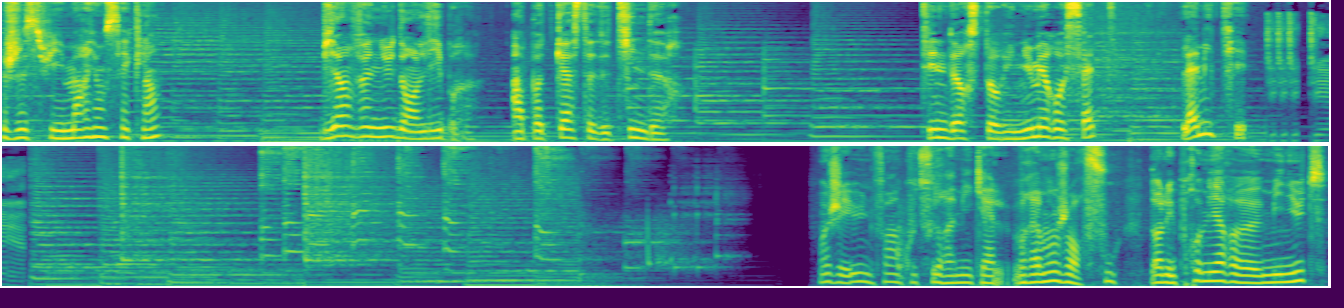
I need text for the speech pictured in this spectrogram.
je suis Marion Séclin. Bienvenue dans Libre, un podcast de Tinder. Tinder Story numéro 7, l'amitié. Moi, j'ai eu une fois un coup de foudre amical, vraiment genre fou. Dans les premières euh, minutes,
